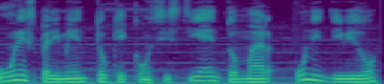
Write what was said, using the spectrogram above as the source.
un experimento que consistía en tomar un individuo,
